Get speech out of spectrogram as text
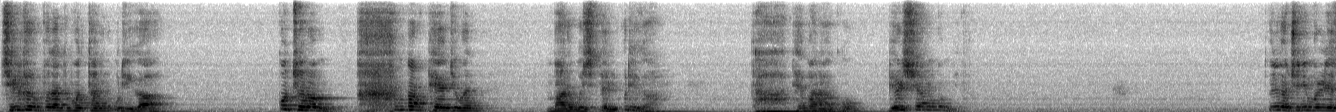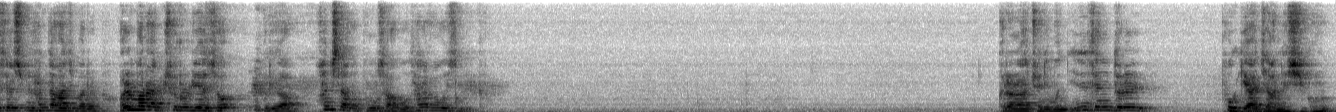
질그릇보다도 못한 우리가 꽃처럼 한방 패어지면 마르고 시들 우리가 다 배반하고 멸시하는 겁니다. 우리가 주님을 위해서 열심히 산당하지만 얼마나 주를 위해서 우리가 헌신하고 봉사하고 살아가고 있습니까? 그러나 주님은 인생들을 포기하지 않으시고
